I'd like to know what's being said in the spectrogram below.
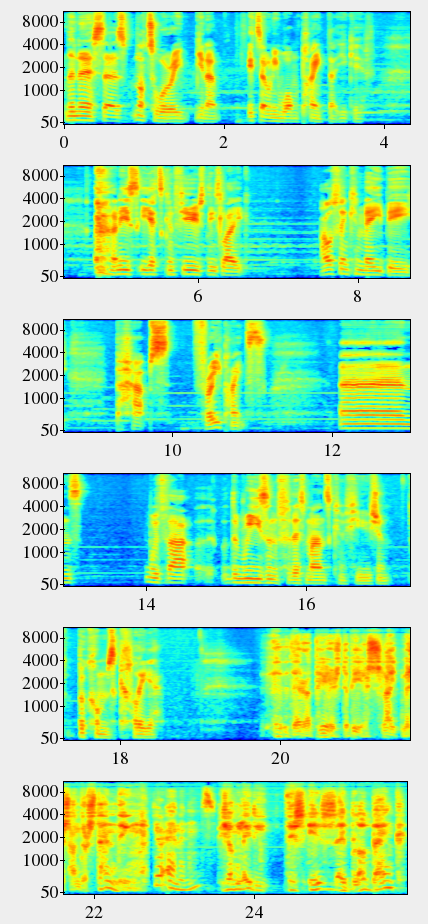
The nurse says, "Not to worry, you know, it's only one pint that you give," and he's he gets confused. he's like, "I was thinking maybe, perhaps three pints." And with that, the reason for this man's confusion becomes clear. There appears to be a slight misunderstanding. Your Eminence? Young lady, this is a blood bank?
